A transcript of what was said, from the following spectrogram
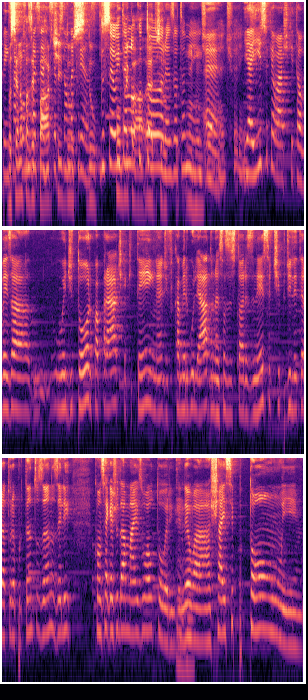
pensar você não como fazer vai parte ser a recepção do, da criança. Do, do seu público, interlocutor, é, exatamente. Uhum. É. é. diferente. E é isso que eu acho que talvez a, o editor, com a prática que tem, né, de ficar mergulhado nessas histórias, nesse tipo de literatura por tantos anos, ele consegue ajudar mais o autor, entendeu? Uhum. A achar esse tom e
